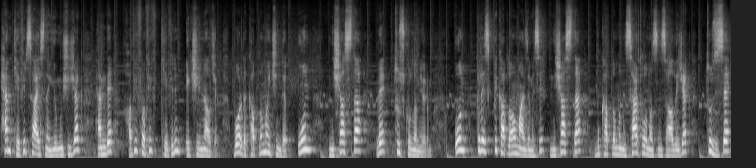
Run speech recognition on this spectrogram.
hem kefir sayesinde yumuşayacak hem de hafif hafif kefirin ekşiliğini alacak. Bu arada kaplama için de un, nişasta ve tuz kullanıyorum. Un klasik bir kaplama malzemesi. Nişasta bu kaplamanın sert olmasını sağlayacak. Tuz ise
